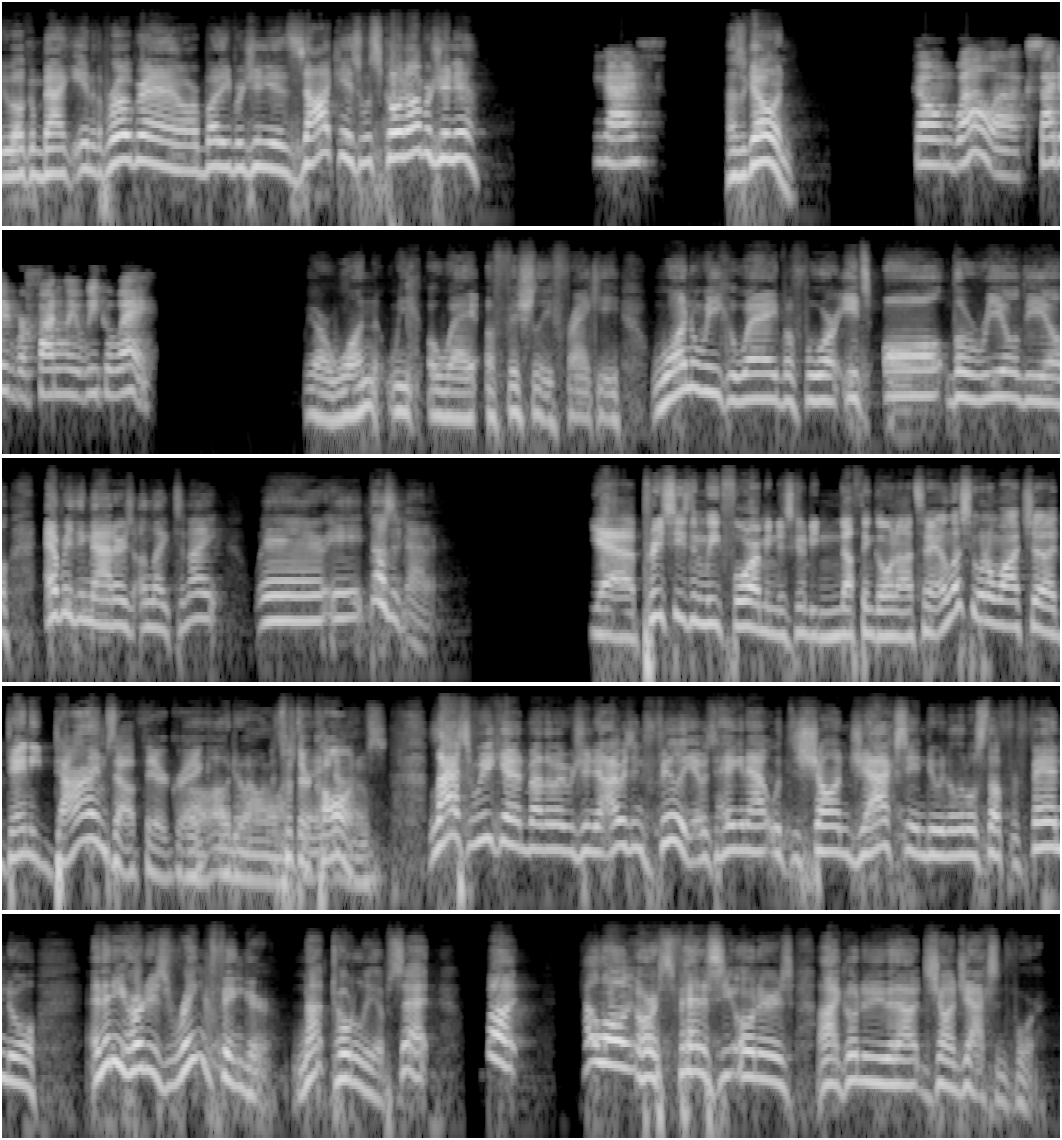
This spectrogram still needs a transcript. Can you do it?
we welcome back into the program our buddy Virginia Zakis. What's going on, Virginia? Hey guys, How's it going? going well. Uh, excited we're finally a week away. We are one week away officially, Frankie. One week away before it's all the real deal. Everything matters, unlike tonight, where it doesn't matter. Yeah, preseason week four. I mean, there's going to be nothing going on tonight, unless you want to watch uh, Danny Dimes out there, Greg. Oh, oh, do I want to watch? That's what they're Danny calling Dimes. Last weekend, by the way, Virginia, I was in Philly. I was hanging out with DeSean Jackson doing a little stuff for FanDuel, and then he hurt his ring finger. Not totally upset, but how long are his fantasy owners uh, going to be without DeSean Jackson for?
